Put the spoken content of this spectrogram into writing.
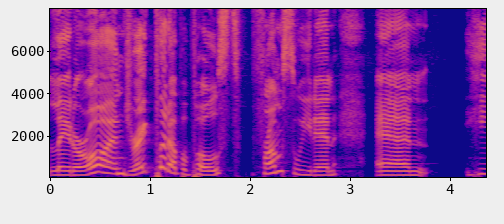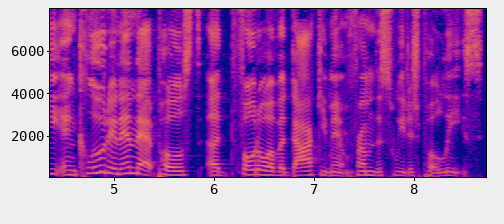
later on, Drake put up a post from Sweden and he included in that post a photo of a document from the Swedish police.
